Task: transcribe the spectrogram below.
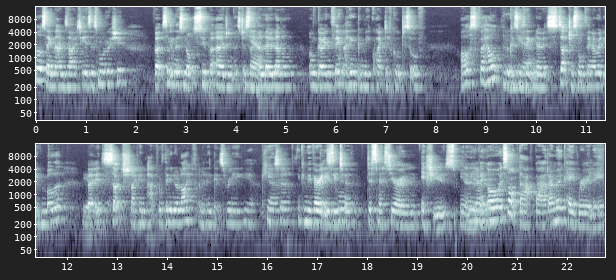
not saying that anxiety is a smaller issue, but something that's not super urgent, that's just like Yeah. a low level ongoing thing, I think it can be quite difficult to sort of ask for help Mm, because you yeah. think no, it's such a small thing, I won't even bother. Yeah. But it's such like an impactful thing in your life, and I think it's really yeah. key Yeah. to. It can be very easy to dismiss your own issues, you know, and think, oh, it's not that bad, I'm okay, really.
